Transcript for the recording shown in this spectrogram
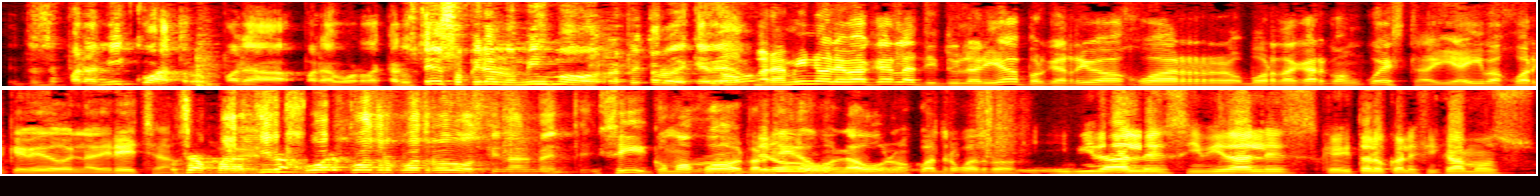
Entonces, para mí, cuatro para, para Bordacar. ¿Ustedes opinan lo mismo respecto a lo de Quevedo? No, para mí no le va a caer la titularidad porque arriba va a jugar Bordacar con Cuesta y ahí va a jugar Quevedo en la derecha. O sea, para ti va a jugar 4-4-2 finalmente. Sí, como ha jugado el partido con la U, ¿no? 4-4-2. Y Vidales, y Vidales, que ahorita lo calificamos.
